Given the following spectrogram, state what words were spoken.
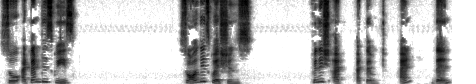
So, attempt this quiz, solve these questions, finish at attempt and then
